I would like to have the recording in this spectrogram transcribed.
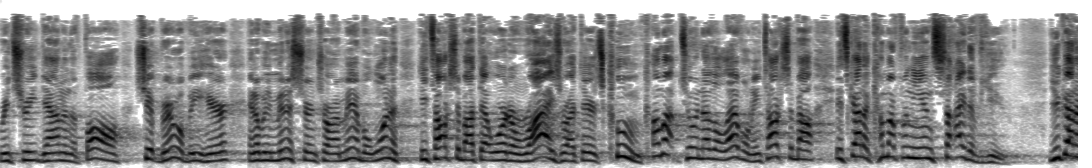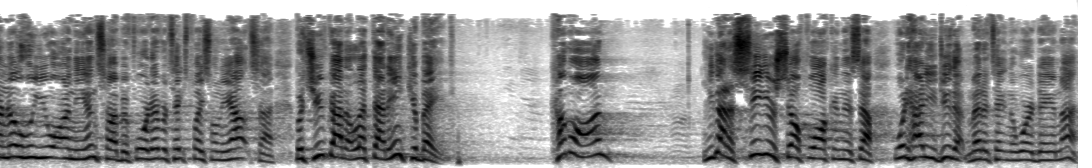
retreat down in the fall. Chip Brim will be here and he'll be ministering to our men. But one he talks about that word arise right there. It's kum, come up to another level. And he talks about it's got to come up from the inside of you. You got to know who you are on the inside before it ever takes place on the outside. But you've got to let that incubate. Come on. You got to see yourself walking this out. What, how do you do that? Meditating the word day and night.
